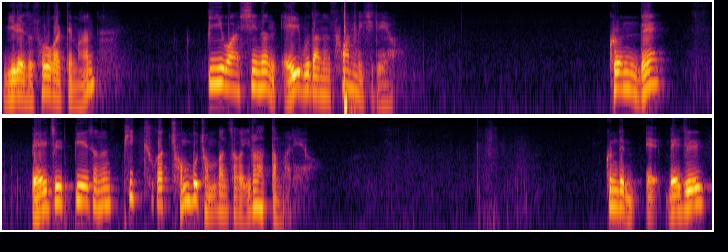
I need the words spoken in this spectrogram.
밀에서 소로 갈 때만 B와 C는 A보다는 소한 매질이에요. 그런데 매질 B에서는 PQ가 전부 전반사가 일어났단 말이에요. 그런데 매질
